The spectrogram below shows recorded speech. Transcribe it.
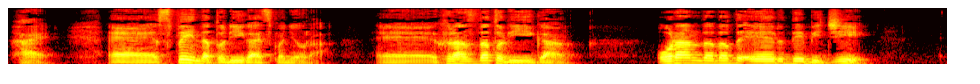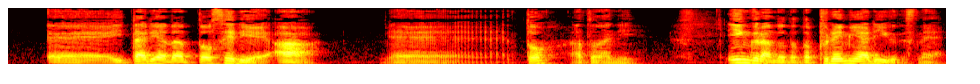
はい。えースペインだとリーガ・エスパニョーラ、えーフランスだとリーガン、オランダだとエール・デビジ、えーイタリアだとセリエ A、えーと、あと何？イングランドだとプレミアリーグですね。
